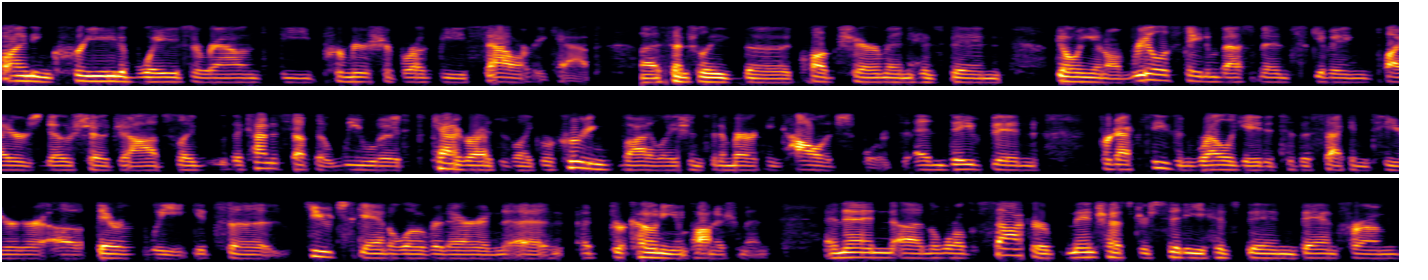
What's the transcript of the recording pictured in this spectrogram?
finding creative ways around the Premiership Rugby salary cap. Uh, essentially, the club chairman has been going in on real estate investments, giving players no-show jobs, like the kind of stuff that we would categorize as like recruiting violations in American college sports. And they've been for next season relegated to the second tier of their league. It's a huge scandal over there and a, a draconian punishment. And then uh, in the world of soccer, Manchester City has been banned from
